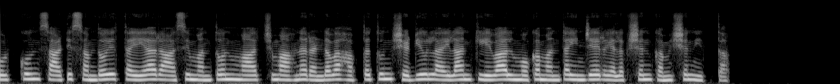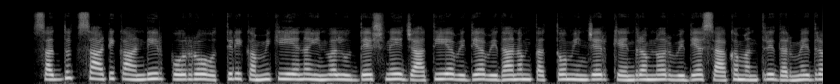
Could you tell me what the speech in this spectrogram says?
ఓట్కున్ సాటి సందోయ్ తయ్యార్ రాసి మంతోన్ మార్చ్ మాహ్న రెండవ హప్తతున్ షెడ్యూల్ ఐలాన్ కీవాల్ మొకమంత ఇంజేర్ ఎలక్షన్ కమిషన్ ఇత్త. సద్దుత్ సాటి కాండీర్ పోర్రో ఒత్తిడి కమ్మికీయన ఇన్వల్ ఉద్దేశ్నే జాతీయ విద్యా విధానం తత్వం ఇంజేర్ కేంద్రంనోర్ విద్యా శాఖ మంత్రి ధర్మేంద్ర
